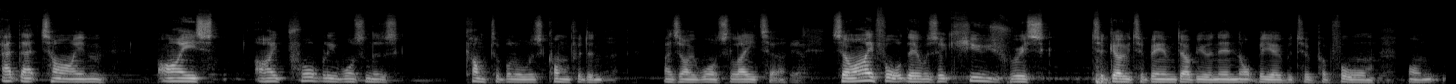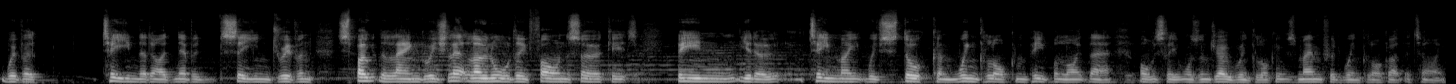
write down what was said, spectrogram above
at that time, I, I probably wasn't as comfortable or as confident as I was later. So I thought there was a huge risk to go to BMW and then not be able to perform on with a team that I'd never seen, driven, spoke the language, let alone all the foreign circuits, being, you know, teammate with Stuck and Winkelhock and people like that. Obviously, it wasn't Jo Winkelhock, it was Manfred Winkelhock at the time.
